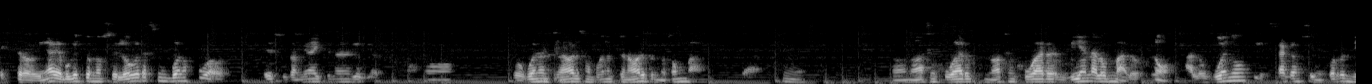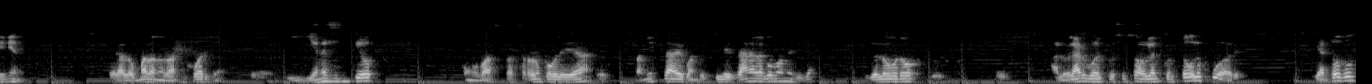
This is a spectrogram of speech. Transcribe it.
extraordinaria, porque esto no se logra sin buenos jugadores. Eso también hay que tenerlo claro. los buenos entrenadores son buenos entrenadores, pero no son malos. Mm. No, no, hacen jugar, no hacen jugar bien a los malos. No, a los buenos les sacan su mejor rendimiento, pero a los malos no lo hacen jugar bien. Y, en ese sentido, como para, cerrar un poco la idea, eh, para mí es clave cuando Chile gana la Copa América, yo logro eh, a lo largo del proceso hablar con todos los jugadores y a todos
